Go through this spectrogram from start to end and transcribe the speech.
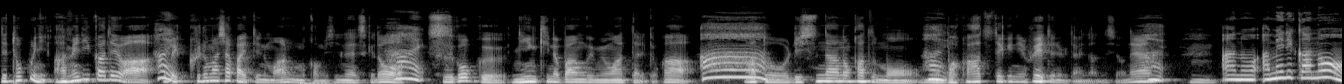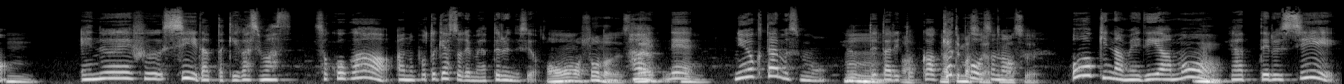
で、特にアメリカでは、はいやっぱり車社会っていうのもあるのかもしれないですけど、はいすごく人気の番組もあったりとか、ああ。あと、リスナーの数もはいもう爆発的に増えてるみたいなんですよね。はい。うんあの、アメリカのうん。NFC だった気がします。そこが、あの、ポッドキャストでもやってるんですよ。ああ、そうなんですね。はいでうんニューヨークタイムズもやってたりとか、うんうん結構その大きなメディアもやってるし、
